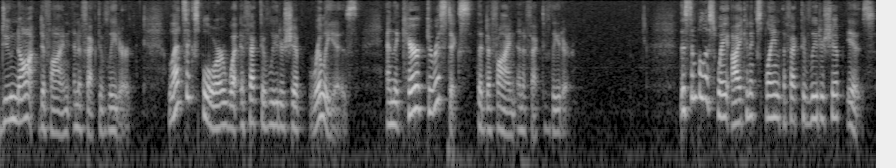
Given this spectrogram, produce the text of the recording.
do not define an effective leader, let's explore what effective leadership really is and the characteristics that define an effective leader. The simplest way I can explain effective leadership is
